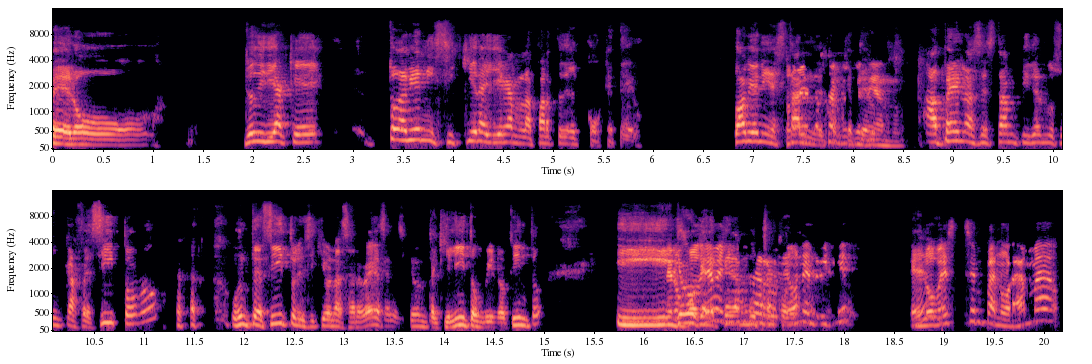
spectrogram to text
pero yo diría que todavía ni siquiera llegan a la parte del coqueteo. Todavía ni están en el coqueteo. Apenas están pidiéndose un cafecito, ¿no? un tecito, ni siquiera una cerveza, ni siquiera un tequilito, un vino tinto. Y Pero yo podría venir una reunión, Enrique. ¿Eh? ¿Lo ves en panorama?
